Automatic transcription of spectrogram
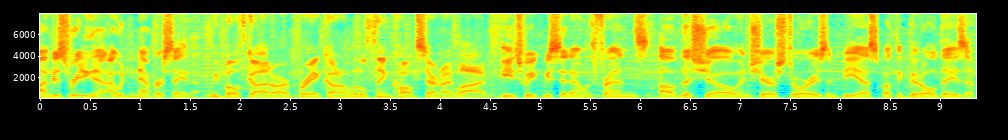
I'm just reading that. I would never say that. We both got our break on a little thing called Saturday Night Live. Each week we sit down with friends of the show and share stories and BS about the good old days of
